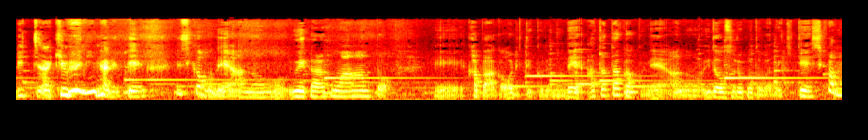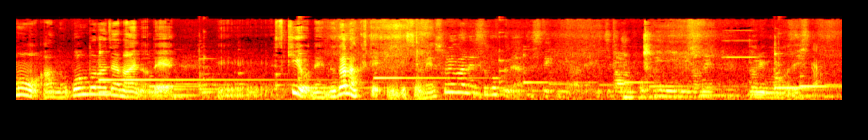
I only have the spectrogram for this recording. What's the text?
リッチな気分になれてでしかもねあの上からふわーんと、えー、カバーが降りてくるので暖かくねあの移動することができてしかもあのゴンドラじゃないので、えー、スキーをね脱がなくていいんですよねそれがねすごくね私的にはね一番お気に入りのね乗り物でした。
